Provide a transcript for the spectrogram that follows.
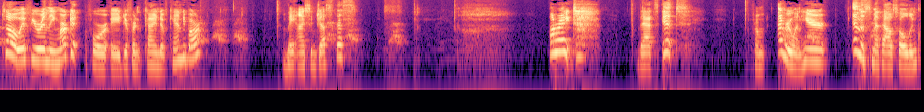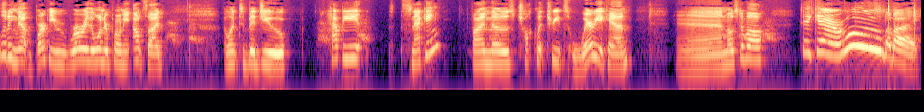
So, if you're in the market for a different kind of candy bar, may I suggest this? All right, that's it from everyone here in the Smith household, including that barky Rory the Wonder Pony outside. I want to bid you happy snacking. Find those chocolate treats where you can. And most of all, take care. Woo! Bye-bye.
